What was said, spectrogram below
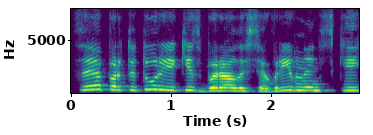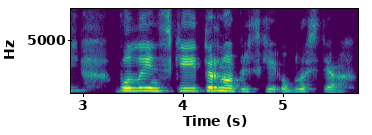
Це партитури, які збиралися в Рівненській, Волинській, Тернопільській областях.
